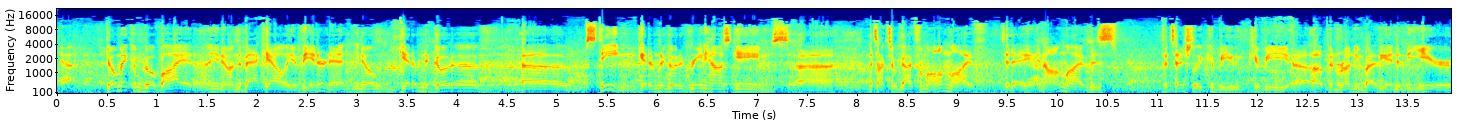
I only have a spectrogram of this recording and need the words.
yeah. don't make them go buy it. You know, in the back alley of the internet. You know, get them to go to uh, Steam, get them to go to Greenhouse Games. Uh, I talked to a guy from OnLive today, yeah. and OnLive is potentially could be could be uh, up and running by the end of the year,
